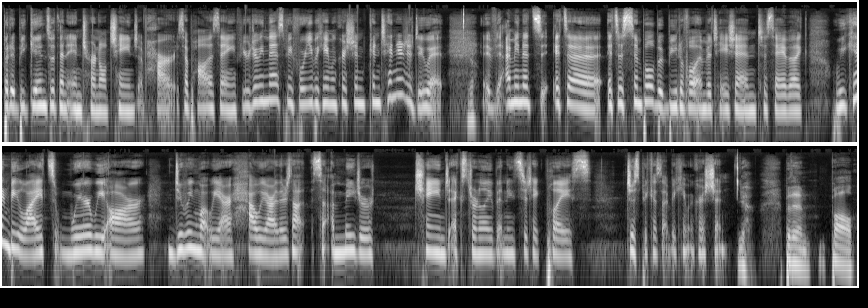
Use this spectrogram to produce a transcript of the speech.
but it begins with an internal change of heart. So Paul is saying, if you're doing this before you became a Christian, continue to do it. If, I mean, it's it's a it's a simple but beautiful invitation to say like we can be lights where we are, doing what we are, how we are. There's not a major change externally that needs to take place just because I became a Christian. Yeah. But then Paul,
